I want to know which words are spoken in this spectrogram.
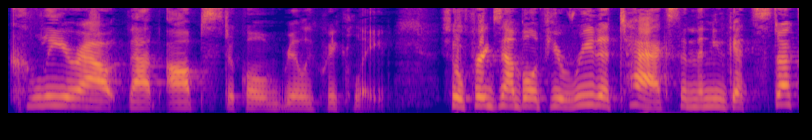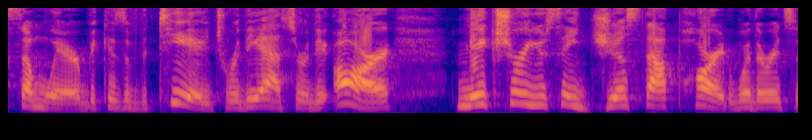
clear out that obstacle really quickly. So for example, if you read a text and then you get stuck somewhere because of the TH or the S or the R, make sure you say just that part, whether it's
